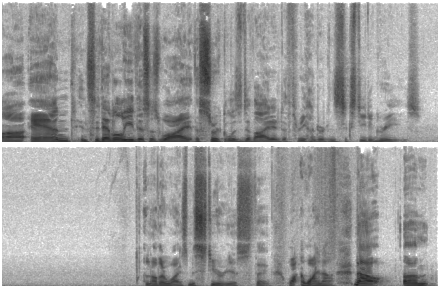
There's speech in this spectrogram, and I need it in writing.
Uh, and incidentally, this is why the circle is divided to 360 degrees. An otherwise mysterious thing. Why, why not? Now, um,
